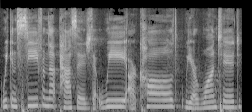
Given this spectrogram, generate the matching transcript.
We can see from that passage that we are called, we are wanted,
